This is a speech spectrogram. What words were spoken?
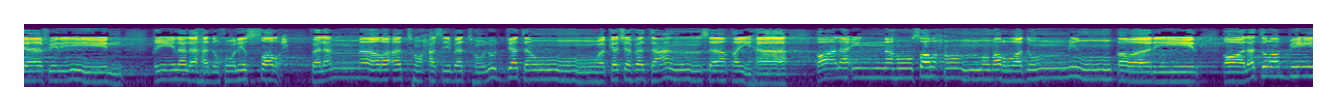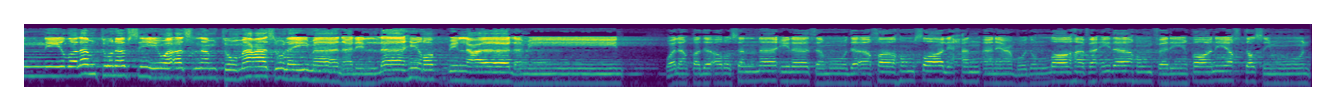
كافرين. قيل لها ادخل الصرح. فلما رأته حسبته لجة وكشفت عن ساقيها. قال إنه صرح ممرد من قوارير. قالت رب إني ظلمت نفسي وأسلمت مع سليمان لله رب العالمين. ولقد أرسلنا إلى ثمود أخاهم صالحا أن اعبدوا الله فإذا هم فريقان يختصمون.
